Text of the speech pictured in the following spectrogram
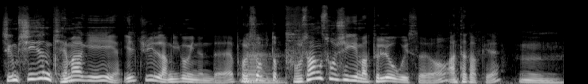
지금 시즌 개막이 일주일 남기고 있는데 벌써부터 네. 부상 소식이 막 들려오고 있어요. 안타깝게. 음.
